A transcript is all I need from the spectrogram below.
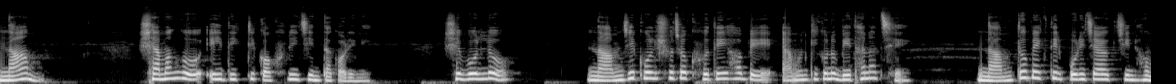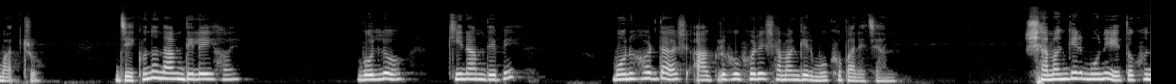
নাম? শ্যামাঙ্গ, এই দিকটি কখনোই চিন্তা করেনি। সে বলল, নাম যে কুলসূচক হতেই হবে, এমন কি কোনো বিধান আছে? নাম তো ব্যক্তির পরিচায়ক চিহ্ন মাত্র। যে কোনো নাম দিলেই হয়। বলল, কি নাম দেবে? মনোহর দাস আগ্রহ ভরে শ্যামাঙ্গের মুখপানে চান শ্যামাঙ্গের মনে তখন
